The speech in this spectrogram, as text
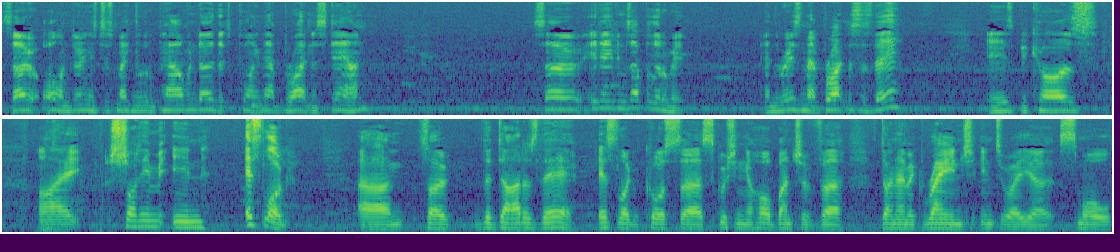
So all I'm doing is just making a little power window that's pulling that brightness down so it evens up a little bit. And the reason that brightness is there is because I shot him in S-Log. Um, so the data's there. S-Log, of course, uh, squishing a whole bunch of uh, dynamic range into a uh, small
